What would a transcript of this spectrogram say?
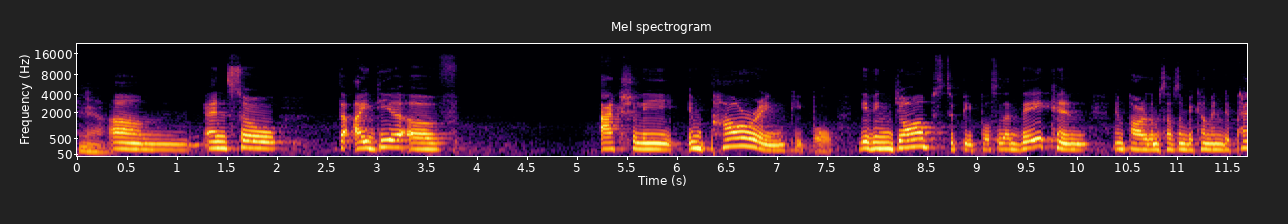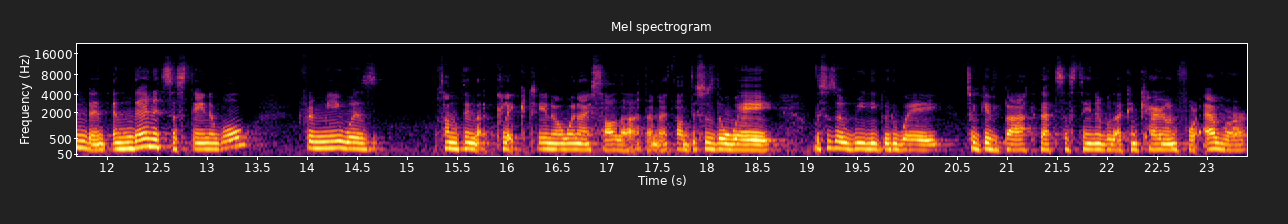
Yeah. Um, and so the idea of actually empowering people, giving jobs to people so that they can empower themselves and become independent, and then it's sustainable, for me was something that clicked, you know, when I saw that. And I thought, this is the way, this is a really good way to give back that's sustainable, that can carry on forever,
